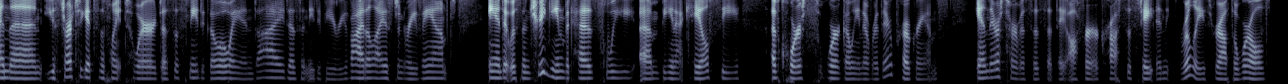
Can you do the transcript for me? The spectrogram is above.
and then you start to get to the point to where does this need to go away and die does it need to be revitalized and revamped and it was intriguing because we um, being at klc of course we're going over their programs and their services that they offer across the state and really throughout the world.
